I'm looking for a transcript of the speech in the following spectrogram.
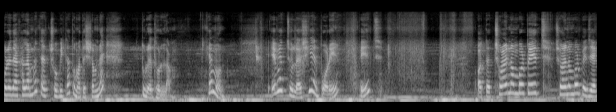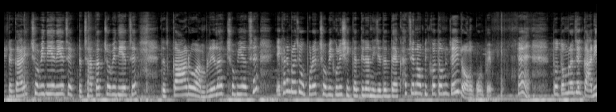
করে দেখালাম না, তার ছবিটা তোমাদের সামনে তুলে ধরলাম। কেমন? এবার চলে আসি এরপরে পেজ অর্থাৎ ছয় নম্বর পেজ ছয় নম্বর পেজে একটা গাড়ির ছবি দিয়ে দিয়েছে, একটা ছাতার ছবি দিয়েছে তো কার ও আমব্রেলার ছবি আছে। এখানে বলেছে উপরের ছবিগুলি শিক্ষার্থীরা নিজেদের দেখাচ্ছেন অভিজ্ঞতা অনুযায়ী রং করবে। হ্যাঁ তো তোমরা যে গাড়ি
